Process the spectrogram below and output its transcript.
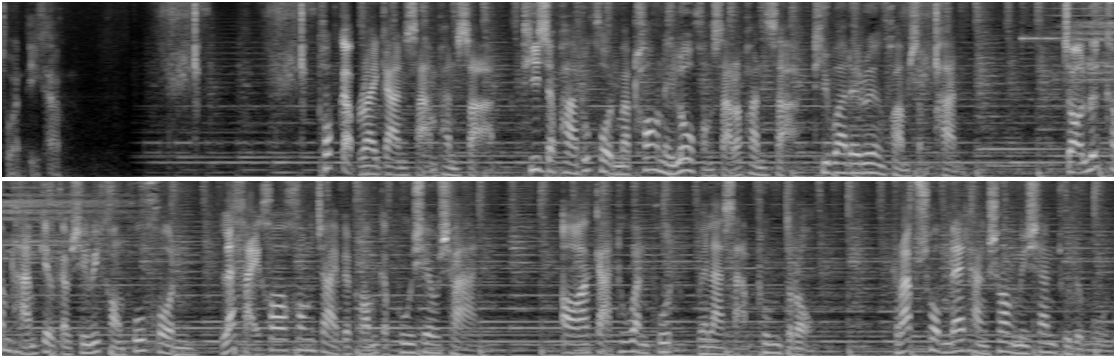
สวัสดีครับ พบกับรายการ3,000ศาสตร์ที่จะพาทุกคนมาท่องในโลกของสารพันศาสตร์ที่ว่าด้วยเรื่องความสัมพันธ์ เจาะลึกคำถามเกี่ยวกับชีวิตของผู้คน และไขข้อข้องใจไปพร้อมกับผู้เชี่ยวชาญ ออกอากาศทุกวันพุธเวลา3ทุ่มตรง รับชมได้ทางช่อง Mission to the Moon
